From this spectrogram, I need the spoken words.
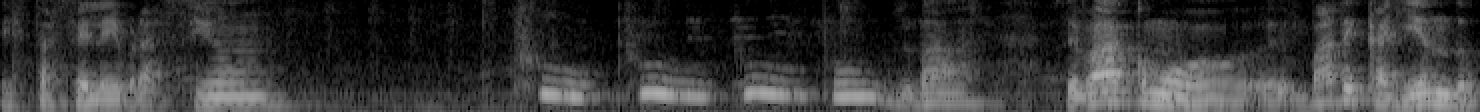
esta celebración, se va, se va como, va decayendo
